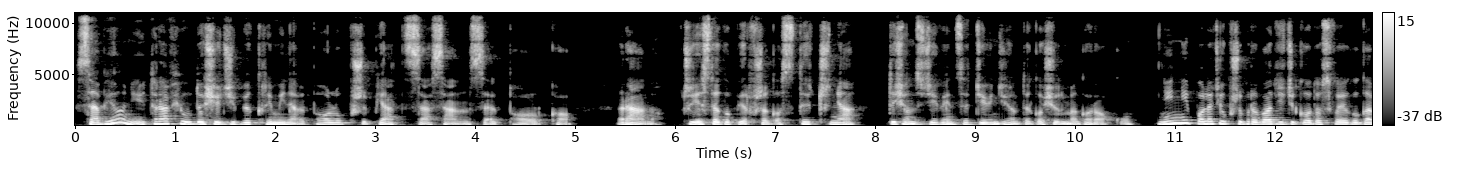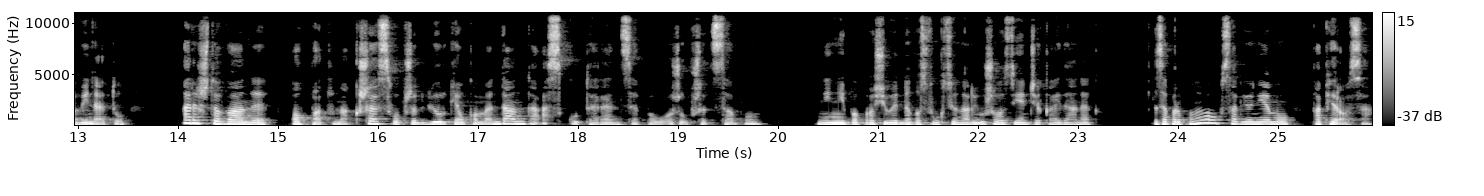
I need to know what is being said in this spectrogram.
Savioni trafił do siedziby Kryminalpolu przy Piazza San Sepolco rano 31 stycznia 1997 roku. Ninni polecił przyprowadzić go do swojego gabinetu. Aresztowany opadł na krzesło przed biurkiem komendanta, a skute ręce położył przed sobą. Ninni poprosił jednego z funkcjonariuszy o zdjęcie kajdanek. Zaproponował Savioniemu papierosa,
